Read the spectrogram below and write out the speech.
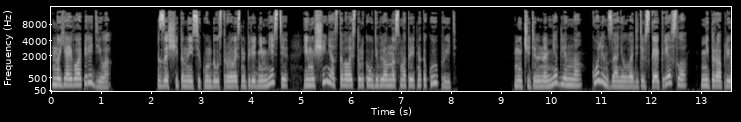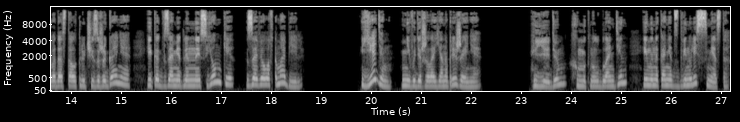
но я его опередила. За считанные секунды устроилась на переднем месте, и мужчине оставалось только удивленно смотреть на такую прыть. Мучительно медленно Колин занял водительское кресло, неторопливо достал ключи зажигания и, как в замедленной съемке, завел автомобиль. «Едем?» — не выдержала я напряжения. «Едем», — хмыкнул блондин, и мы, наконец, сдвинулись с места.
